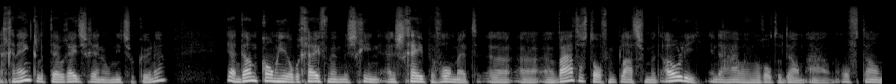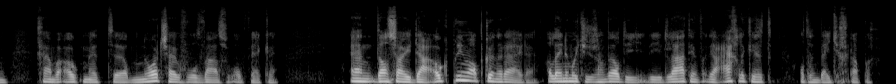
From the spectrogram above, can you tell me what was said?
geen enkele theoretische reden nog niet zou kunnen. Ja, dan komen hier op een gegeven moment misschien uh, schepen vol met uh, waterstof in plaats van met olie in de haven van Rotterdam aan. Of dan gaan we ook met op de Noordzee bijvoorbeeld waterstof opwekken. En dan zou je daar ook prima op kunnen rijden. Alleen dan moet je dus dan wel die, die Ja, eigenlijk is het altijd een beetje grappig.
